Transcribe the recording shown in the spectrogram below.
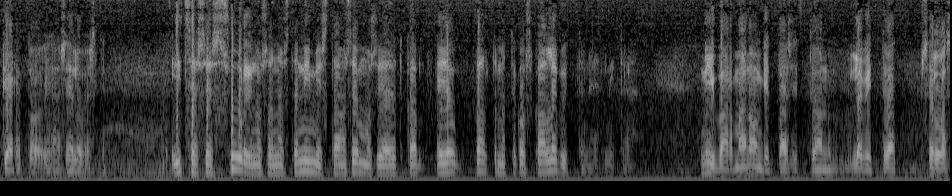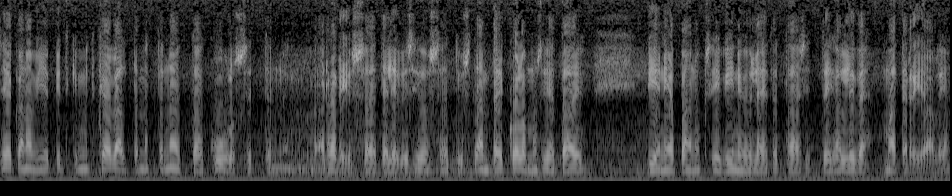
kertoo ihan selvästi. Itse asiassa suurin osa noista nimistä on semmoisia, jotka ei ole välttämättä koskaan levyttäneet mitään. Niin varmaan onkin, tai sitten on levittävät sellaisia kanavia pitkin, mitkä ei välttämättä näyttää kuulu sitten radiossa ja televisiossa, että just MP3 tai pieniä painoksia vinyyleitä tai sitten ihan live-materiaalia.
